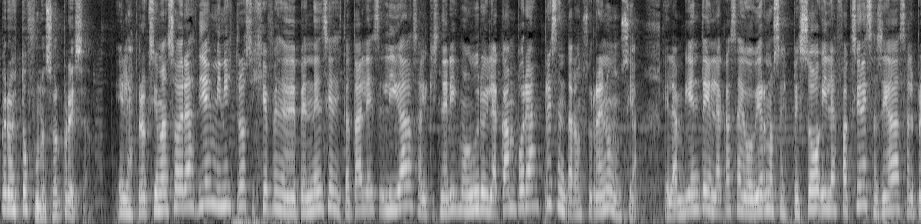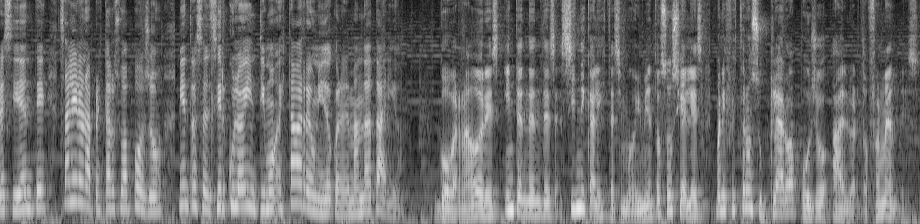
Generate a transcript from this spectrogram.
pero esto fue una sorpresa. En las próximas horas, 10 ministros y jefes de dependencias estatales ligadas al kirchnerismo duro y la cámpora presentaron su renuncia. El ambiente en la Casa de Gobierno se espesó y las facciones allegadas al presidente salieron a prestar su apoyo, mientras el círculo íntimo estaba reunido con el mandatario. Gobernadores, intendentes, sindicalistas y movimientos sociales manifestaron su claro apoyo a Alberto Fernández.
